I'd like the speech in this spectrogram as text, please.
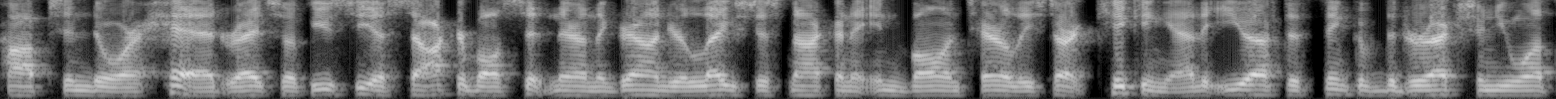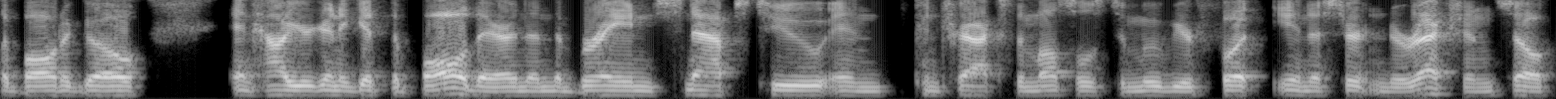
pops into our head, right? So if you see a soccer ball sitting there on the ground, your leg's just not going to involuntarily start kicking at it. You have to think of the direction you want the ball to go and how you're going to get the ball there. And then the brain snaps to and contracts the muscles to move your foot in a certain direction. So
